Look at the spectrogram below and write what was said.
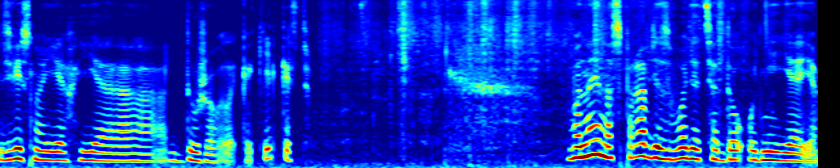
Звісно, їх є дуже велика кількість. Вони насправді зводяться до однієї,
